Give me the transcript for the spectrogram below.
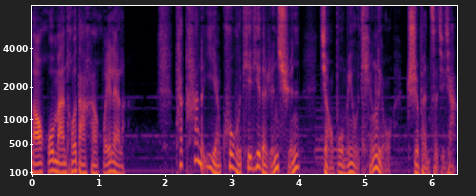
老胡满头大汗回来了，他看了一眼哭哭啼啼的人群，脚步没有停留，直奔自己家。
